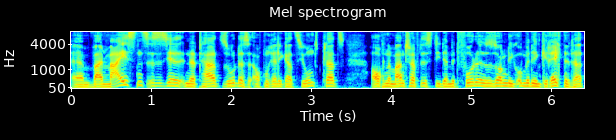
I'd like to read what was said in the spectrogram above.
Ähm, weil meistens ist es ja in der Tat so, dass auf dem Relegationsplatz auch eine Mannschaft ist, die damit vor der Saison nicht unbedingt gerechnet hat.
